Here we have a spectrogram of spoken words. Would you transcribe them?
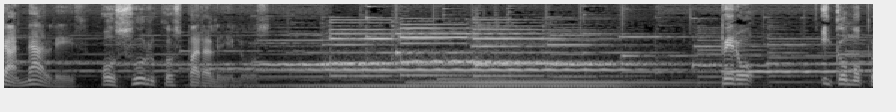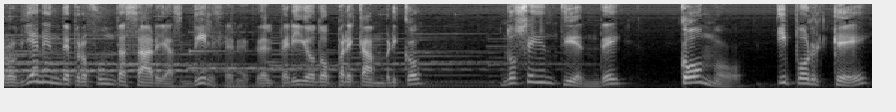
canales o surcos paralelos. Pero, y como provienen de profundas áreas vírgenes del período precámbrico, no se entiende cómo y por qué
